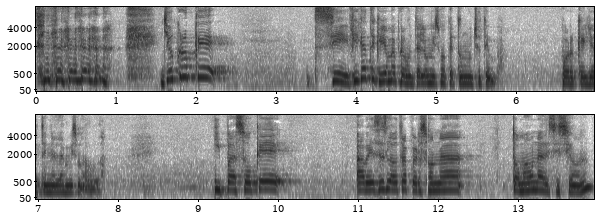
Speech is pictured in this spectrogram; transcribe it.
yo creo que sí, fíjate que yo me pregunté lo mismo que tú mucho tiempo, porque yo tenía la misma duda. Y pasó que a veces la otra persona toma una decisión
